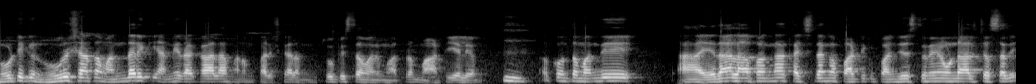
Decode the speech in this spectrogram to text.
నూటికి నూరు శాతం అందరికీ అన్ని రకాల మనం పరిష్కారం చూపిస్తామని మాత్రం మాట ఇయ్యలేము. ఉమ్. కొంతమంది ఆ యథాలాపంగా ఖచ్చితంగా పార్టీకి పనిచేస్తూనే ఉండాల్సి వస్తుంది.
